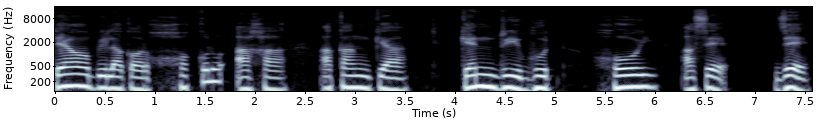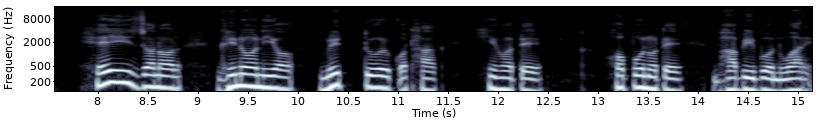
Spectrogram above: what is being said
তেওঁবিলাকৰ সকলো আশা আকাংক্ষা কেন্দ্ৰীভূত হৈ আছে যে সেইজনৰ ঘৃণনীয় মৃত্যুৰ কথাক সিহঁতে সপোনতে ভাবিব নোৱাৰে।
